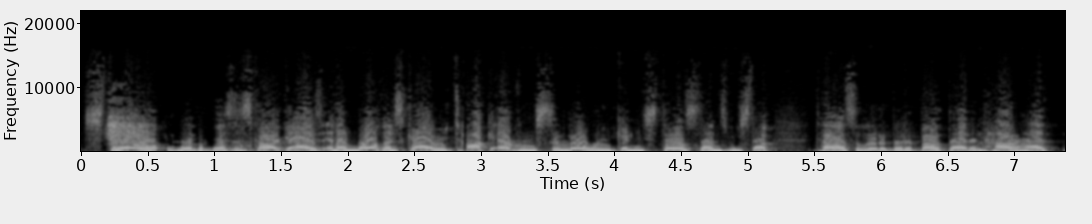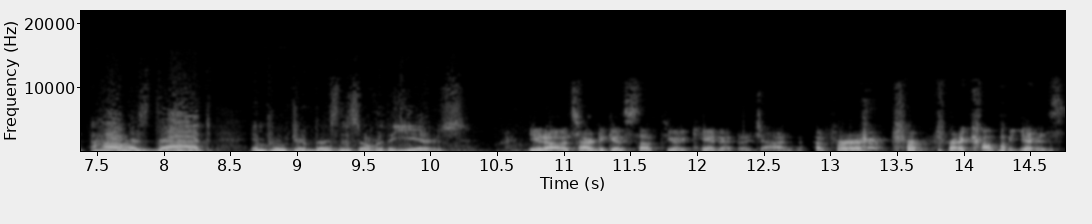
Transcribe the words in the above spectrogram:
still with a business card, guys. And I know this guy. We talk every single week, and he still sends me stuff. Tell us a little bit about that, and how had how has that improved your business over the years? You know, it's hard to get stuff to you in Canada, John. For for, for a couple years,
